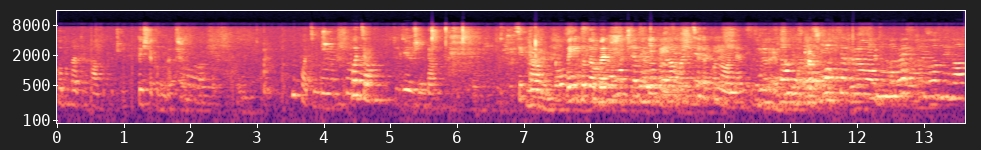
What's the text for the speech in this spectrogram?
Кубометр газу почув. Тисяча кубометрів. Ну потім вже. Потім тоді вже там. Цікаво. Мені подобається, мені подобається економія. Обсяг природного на весь природний газ,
